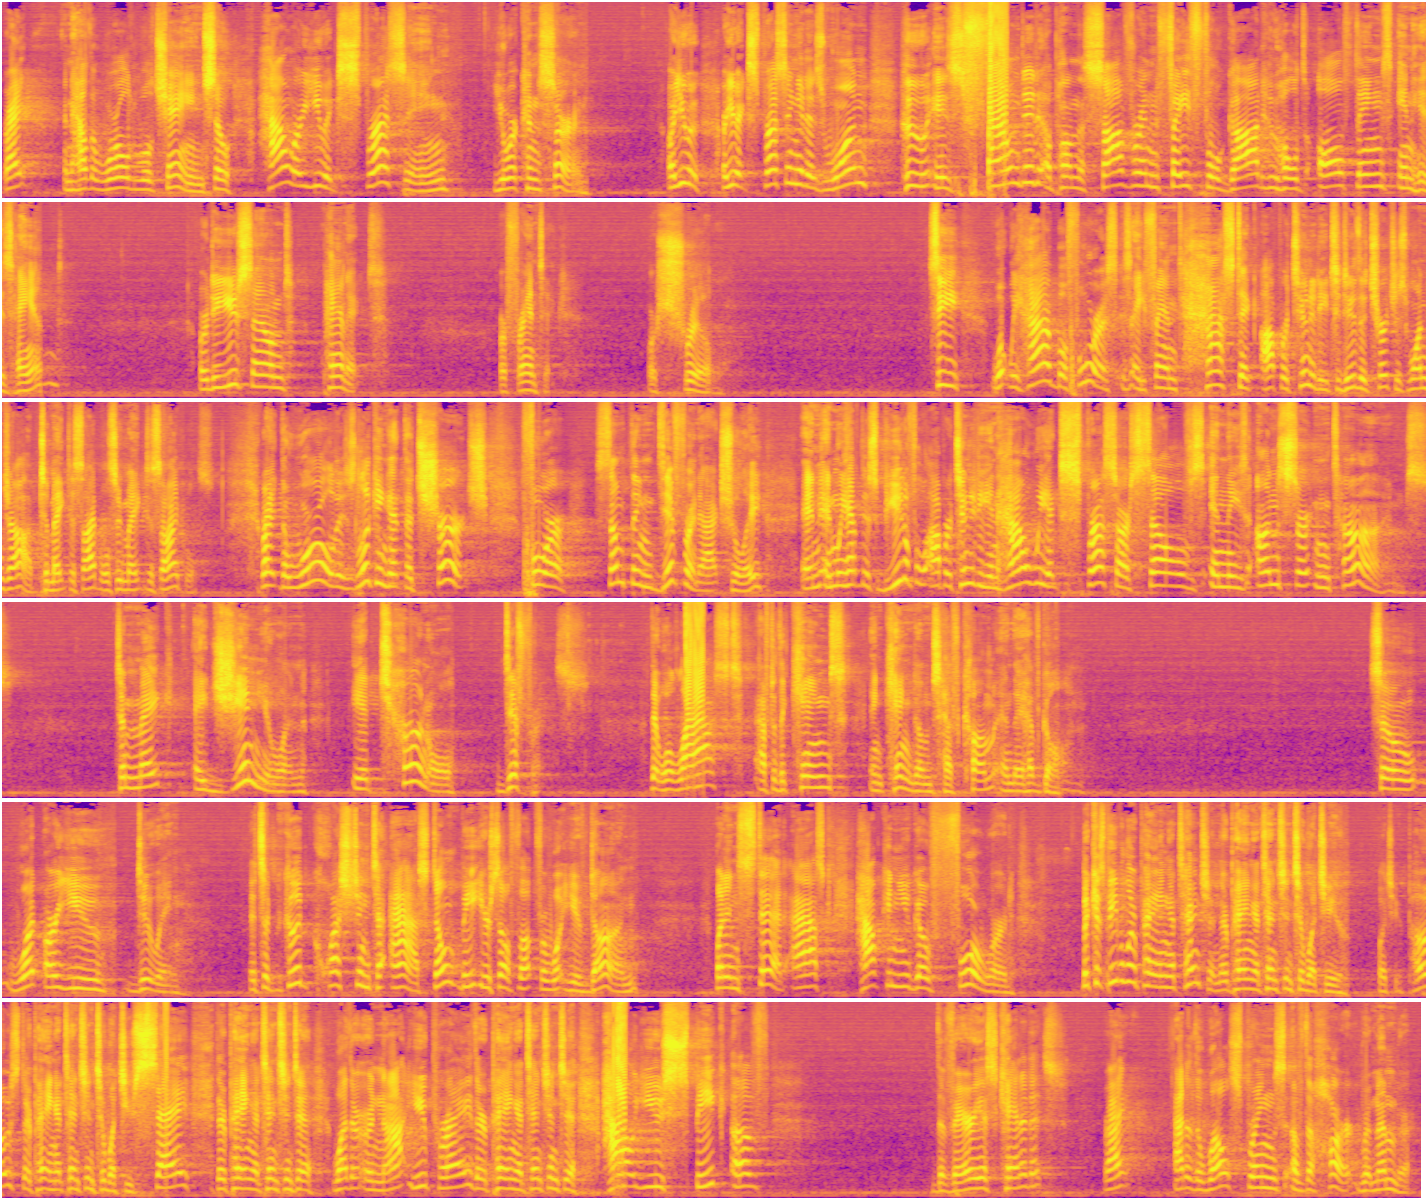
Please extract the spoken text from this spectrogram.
Right? And how the world will change. So how are you expressing your concern? Are you, are you expressing it as one who is founded upon the sovereign, faithful God who holds all things in his hand? Or do you sound panicked or frantic or shrill? See, what we have before us is a fantastic opportunity to do the church's one job to make disciples who make disciples. Right? The world is looking at the church for something different, actually. And, and we have this beautiful opportunity in how we express ourselves in these uncertain times to make a genuine, eternal difference that will last after the kings and kingdoms have come and they have gone. So, what are you doing? It's a good question to ask. Don't beat yourself up for what you've done, but instead ask, how can you go forward? Because people are paying attention. They're paying attention to what you what you post, they're paying attention to what you say, they're paying attention to whether or not you pray, they're paying attention to how you speak of the various candidates, right? Out of the well springs of the heart, remember.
